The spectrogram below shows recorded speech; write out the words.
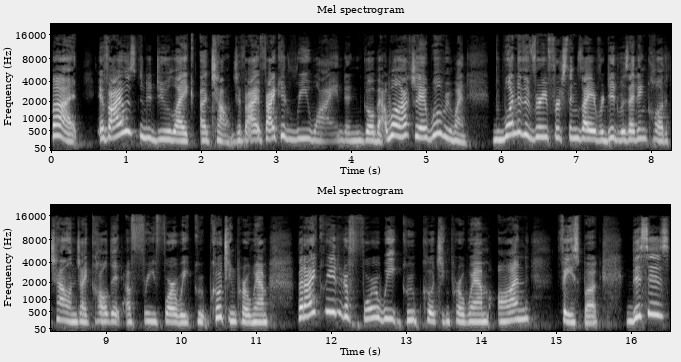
But if I was going to do like a challenge, if I if I could rewind and go back, well, actually, I will rewind. One of the very first things I ever did was I didn't call it a challenge. I called it a free four week group coaching program. But I created a four week group coaching program on Facebook. This is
